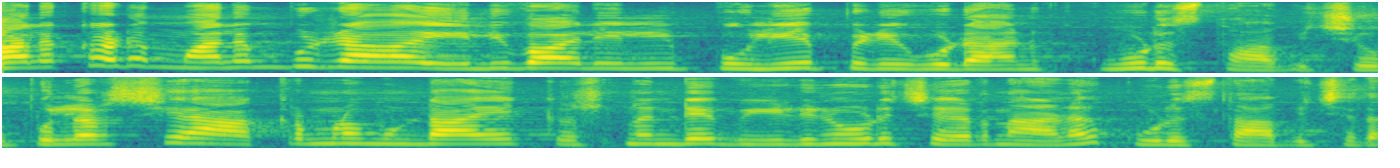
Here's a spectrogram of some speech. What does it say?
പാലക്കാട് മലമ്പുഴ എലിവാലിൽ പുലിയെ പിടികൂടാൻ കൂട് സ്ഥാപിച്ചു. പുലർച്ചെ ആക്രമണമുണ്ടായ കൃഷ്ണന്റെ വീടിനോട് ചേർന്നാണ് കൂട് സ്ഥാപിച്ചത്.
